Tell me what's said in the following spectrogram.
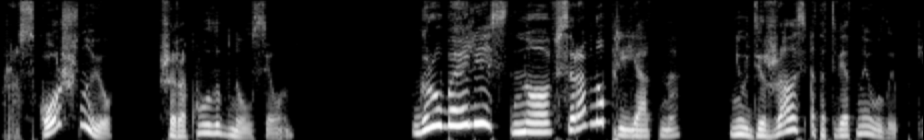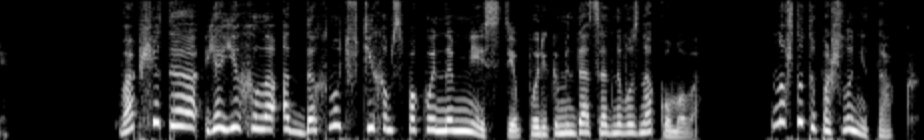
Роскошную? Широко улыбнулся он. Грубая лесть, но все равно приятно. Не удержалась от ответной улыбки. Вообще-то я ехала отдохнуть в тихом спокойном месте по рекомендации одного знакомого. Но что-то пошло не так.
